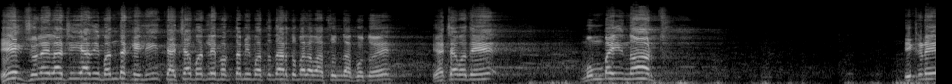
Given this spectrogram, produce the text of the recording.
एक जुलैला जी यादी बंद केली त्याच्यामधले फक्त मी मतदार तुम्हाला वाचून दाखवतोय. याच्यामध्ये मुंबई नॉर्थ इकडे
